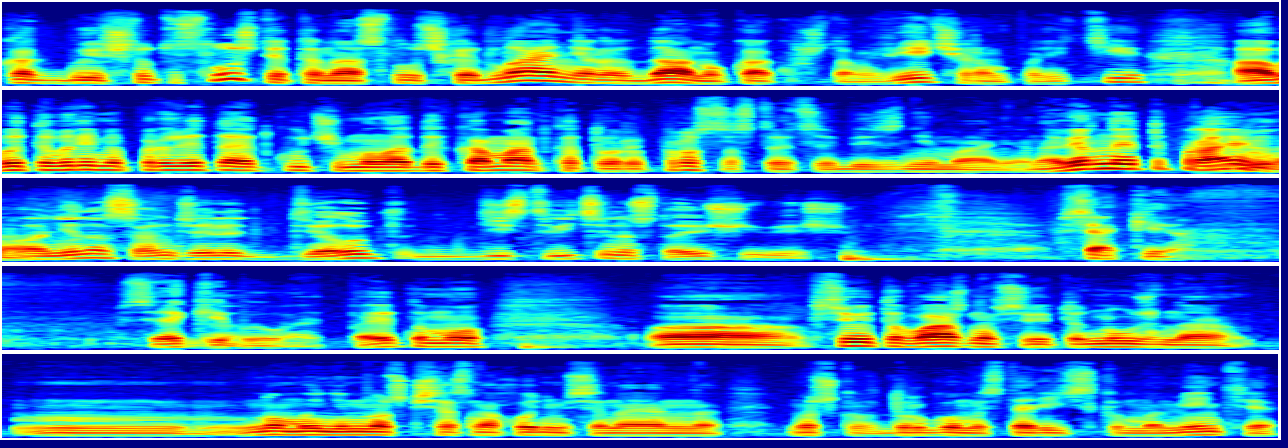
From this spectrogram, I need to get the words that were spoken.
как бы что-то слушать, это на слушать хедлайнера, да, ну как уж там вечером прийти. А в это время пролетает куча молодых команд, которые просто остаются без внимания. Наверное, это правильно. Ну, они на самом деле делают действительно стоящие вещи. Всякие. Всякие да. бывают. Поэтому все это важно, все это нужно. Но мы немножко сейчас находимся, наверное, немножко в другом историческом моменте,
